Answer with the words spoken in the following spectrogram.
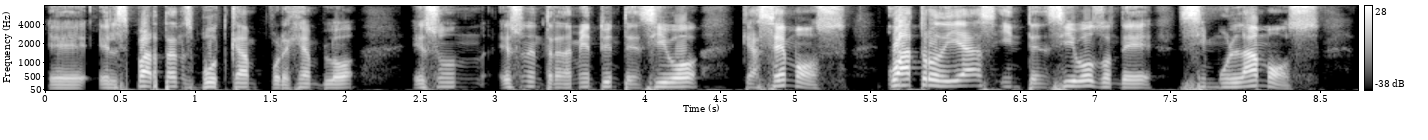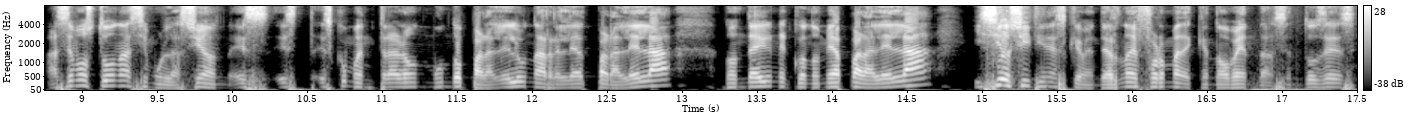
Eh, el Spartans Bootcamp, por ejemplo, es un, es un entrenamiento intensivo que hacemos cuatro días intensivos donde simulamos, hacemos toda una simulación. Es, es, como entrar a un mundo paralelo, una realidad paralela, donde hay una economía paralela y sí o sí tienes que vender. No hay forma de que no vendas. Entonces,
